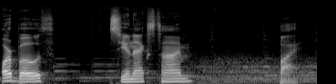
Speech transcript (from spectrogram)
or both. See you next time. Bye.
